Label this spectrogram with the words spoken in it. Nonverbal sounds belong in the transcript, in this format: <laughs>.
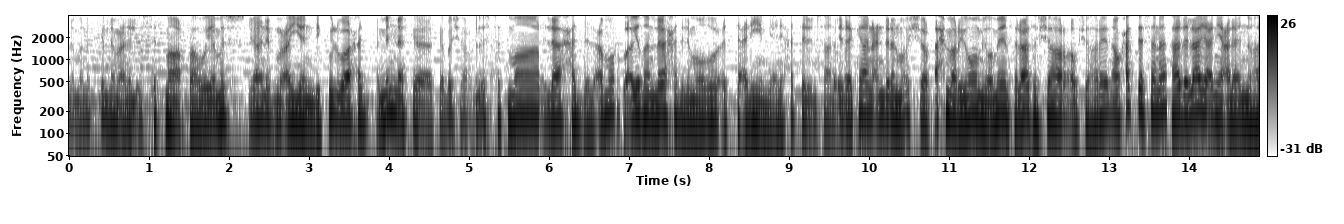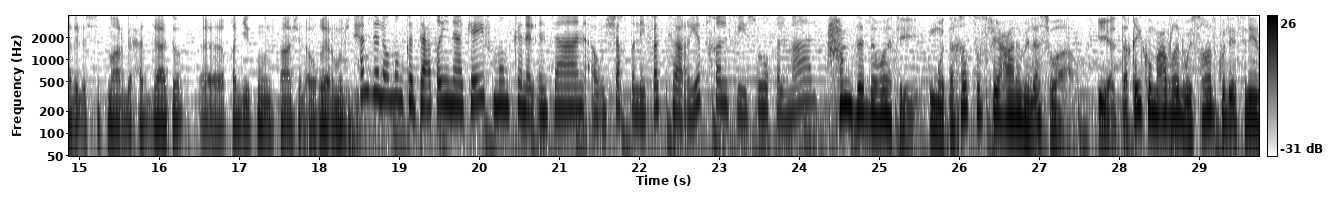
لما نتكلم عن الاستثمار فهو يمس جانب معين لكل واحد منا كبشر. الاستثمار لا حد للعمر وأيضا لا حد لموضوع التعليم. يعني حتى الإنسان إذا كان عندنا المؤشر أحمر يوم يومين ثلاثة شهر أو شهرين أو حتى سنة هذا لا يعني على إنه هذا الاستثمار بحد ذاته آه، قد يكون فاشل أو غير مجدي. حمزة لو ممكن تعطينا كيف ممكن الإنسان أو الشخص اللي يفكر يدخل في سوق المال؟ حمزة اللواتي متخصص في عالم الأسواق يلتقيكم عبر الوصال كل اثنين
